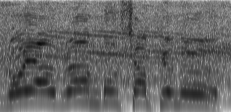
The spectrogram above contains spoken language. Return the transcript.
Royal Rumble şampiyonu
